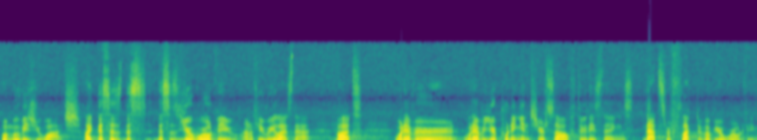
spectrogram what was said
what movies you watch. Like, this is, this, this is your worldview. I don't know if you realize that. But whatever, whatever you're putting into yourself through these things, that's reflective of your worldview.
